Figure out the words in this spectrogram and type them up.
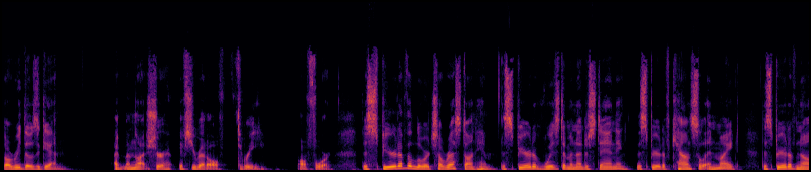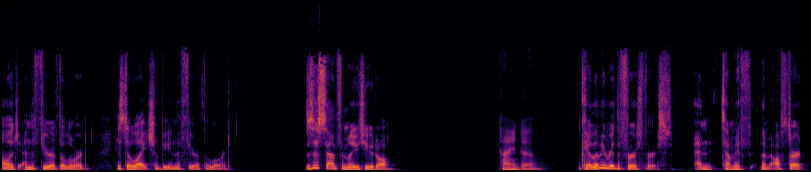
so I'll read those again. I'm I'm not sure if she read all three, all four. The Spirit of the Lord shall rest on him, the Spirit of wisdom and understanding, the Spirit of counsel and might, the Spirit of knowledge and the fear of the Lord. His delight shall be in the fear of the Lord. Does this sound familiar to you at all? Kinda. Okay, let me read the first verse and tell me if let me, I'll start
